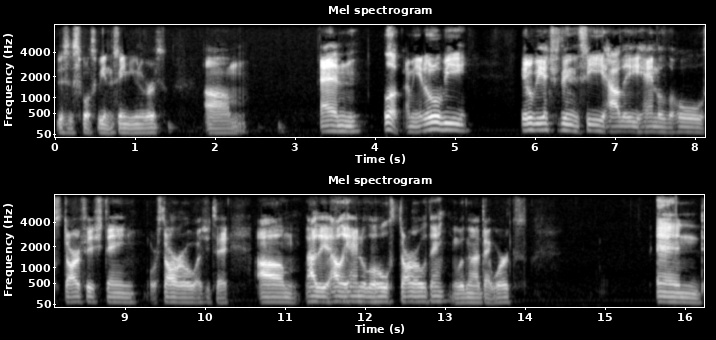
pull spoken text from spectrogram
this is supposed to be in the same universe. Um, and look, I mean, it'll be it'll be interesting to see how they handle the whole starfish thing or Starro, I should say, um, how they how they handle the whole Starro thing and whether or not that works. And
